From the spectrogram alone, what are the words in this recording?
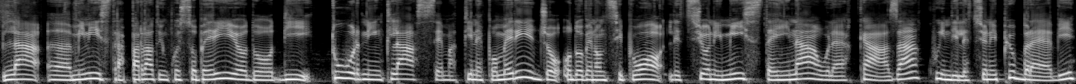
la eh, ministra ha parlato in questo periodo di turni in classe mattina e pomeriggio o dove non si può lezioni miste in aula e a casa, quindi lezioni più brevi,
